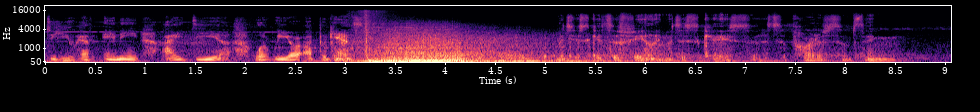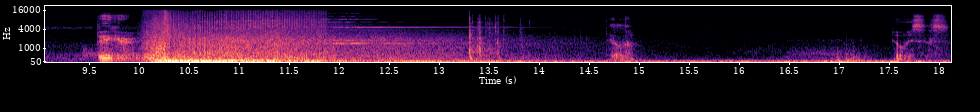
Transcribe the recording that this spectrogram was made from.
Do you have any idea what we are up against? I just get the feeling with this case that it's a part of something bigger. Hello? Who is this?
